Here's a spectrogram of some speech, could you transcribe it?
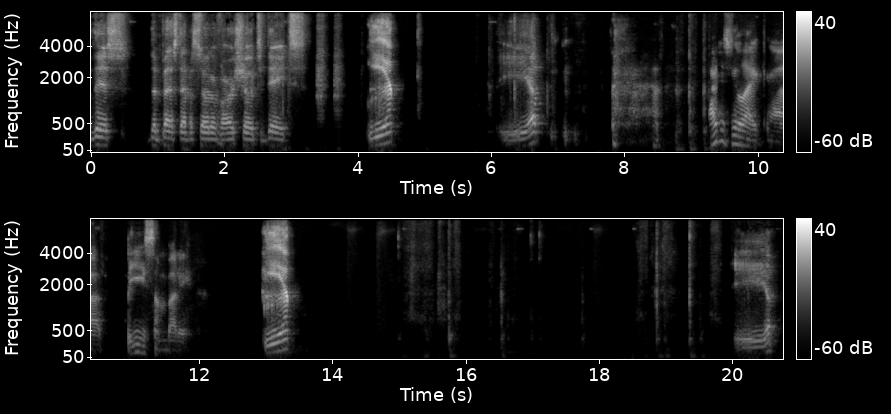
this, the best episode of our show to date. Yep. Yep. I just feel like uh, be somebody. Yep. Yep.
